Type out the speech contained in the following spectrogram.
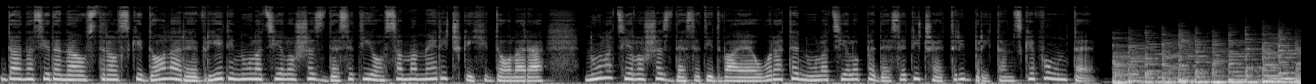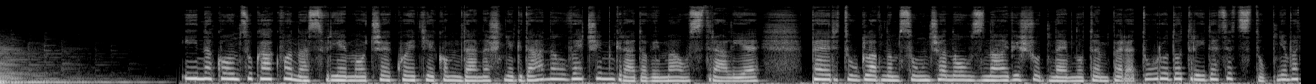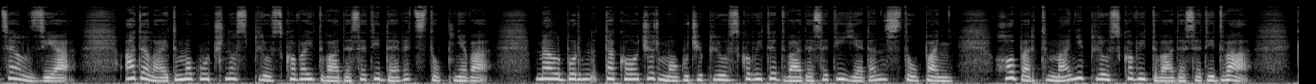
Danas jedan australski dolar vrijedi 0,68 američkih dolara, 0,62 eura te 0,54 britanske funte. I na koncu kakvo nas vrijeme očekuje tijekom današnjeg dana u većim gradovima Australije. Pert uglavnom sunčano uz najvišu dnevnu temperaturu do 30 stupnjeva Celzija. Adelaide mogućnost pljuskova i 29 stupnjeva. Melbourne također mogući pljuskovite 21 stupanj. Hobart manji pljuskovi 22.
